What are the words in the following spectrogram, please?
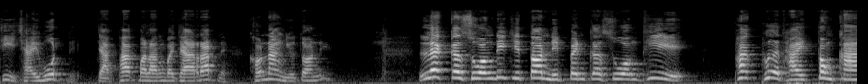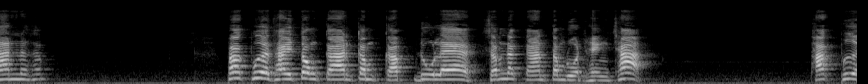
ที่ชัยวุฒิจากพรรคพลังประชารัฐเนี่ยเขานั่งอยู่ตอนนี้ และกระทรวงดิจิตอลนี่เป็นกระทรวงที่พรรคเพื่อไทยต้องการนะครับ พรรคเพื่อไทยต้องการกำกับดูแลสำนักงานตำรวจแห่งชาติพรรคเพื่อ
